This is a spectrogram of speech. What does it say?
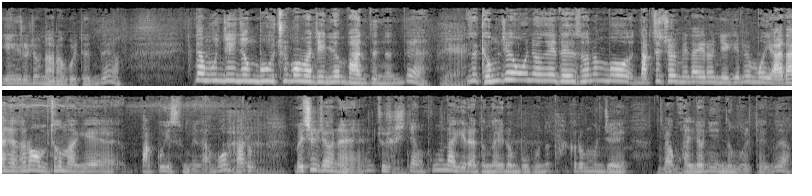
얘기를 좀 나눠볼 텐데요. 일단 문재인 정부 출범한 지 1년 반 됐는데 예. 그래서 경제 운영에 대해서는 뭐 낙제점이다 이런 얘기를 뭐 야당에서는 엄청나게 받고 있습니다. 뭐 바로 음. 며칠 전에 주식시장 폭락이라든가 이런 부분도 다 그런 문제랑 음. 관련이 있는 걸 테고요.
